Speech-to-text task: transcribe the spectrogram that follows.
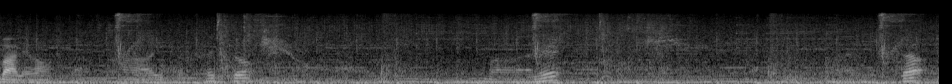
Vale, vamos. Ahí, perfecto. Vale. Ahí está.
